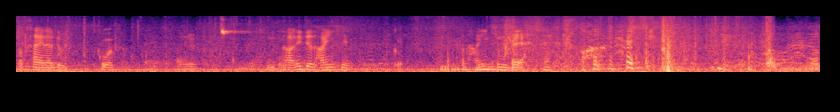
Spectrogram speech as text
Wat ga je nou doen? Kom even. Nou, niet dit handje. Dat handje moet weg. Wat,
